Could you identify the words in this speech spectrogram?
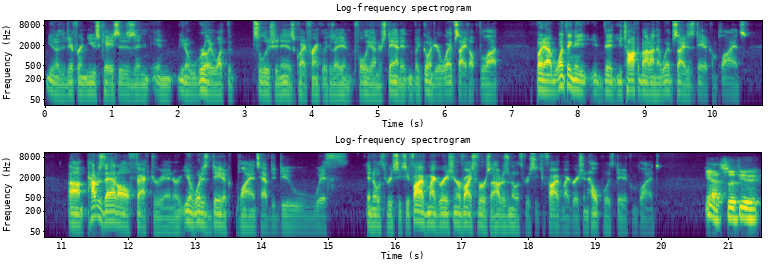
you know, the different use cases and, in you know, really what the solution is. Quite frankly, because I didn't fully understand it, but going to your website helped a lot. But uh, one thing that you, that you talk about on that website is data compliance. Um, how does that all factor in, or you know, what does data compliance have to do with an O365 migration, or vice versa? How does an O365 migration help with data compliance? Yeah, so if you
